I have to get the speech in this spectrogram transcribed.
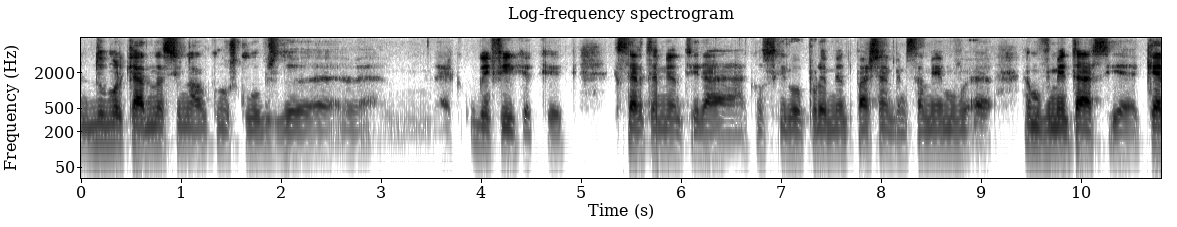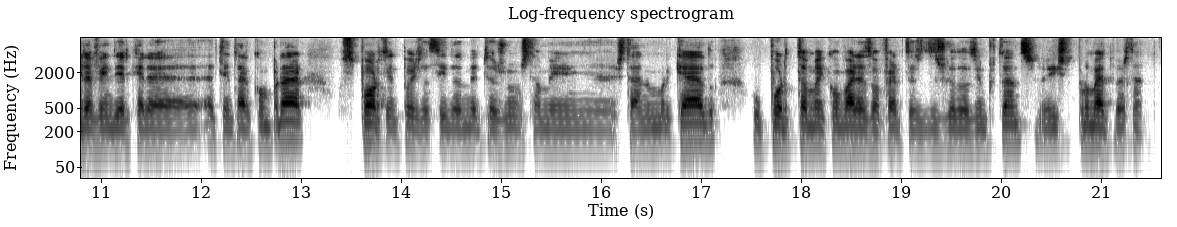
do mercado nacional com os clubes de uh, o Benfica, que, que, certamente irá conseguir o apuramento para a Champions também a, a movimentar-se, quer a vender, quer a, a, tentar comprar. O Sporting, depois da saída de Mateus Nunes, também está no mercado. O Porto também com várias ofertas de jogadores importantes. Isto promete bastante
